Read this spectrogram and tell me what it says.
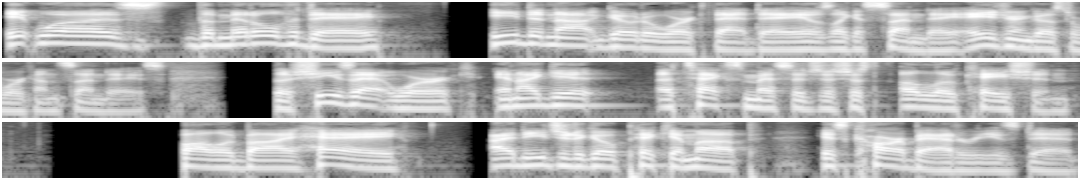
it was the middle of the day. He did not go to work that day. It was like a Sunday. Adrian goes to work on Sundays. So she's at work, and I get a text message that's just a location, followed by, Hey, I need you to go pick him up. His car battery is dead.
